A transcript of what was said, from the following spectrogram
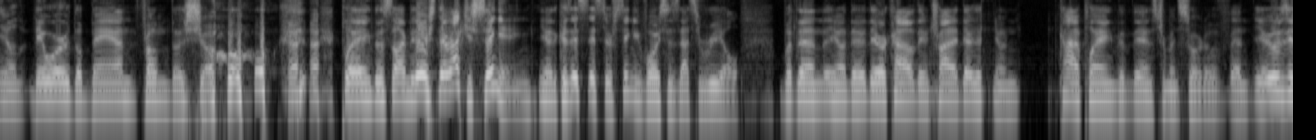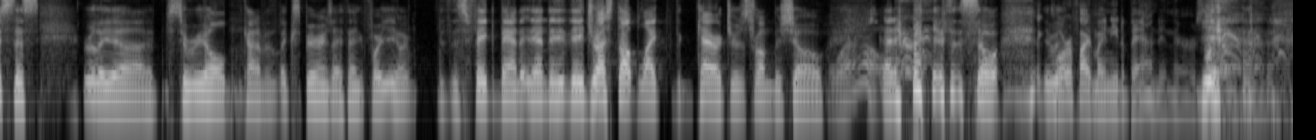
you know, they were the band from the show playing the song. I mean, they're they're actually singing, you know, because it's it's their singing voices that's real. But then you know they they were kind of they're trying to they're you know kind of playing the, the instruments sort of, and you know, it was just this really uh, surreal kind of experience. I think for you know this fake band, and they, they dressed up like the characters from the show, wow, and it was so Like it was- glorified might need a band in there. Or something. yeah.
